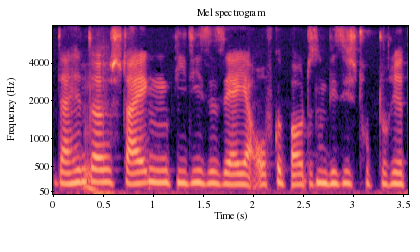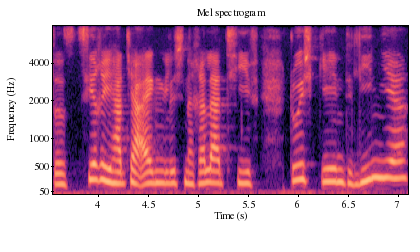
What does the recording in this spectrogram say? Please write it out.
dahinter mhm. steigen, wie diese Serie aufgebaut ist und wie sie strukturiert ist. Ciri hat ja eigentlich eine relativ durchgehende Linie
